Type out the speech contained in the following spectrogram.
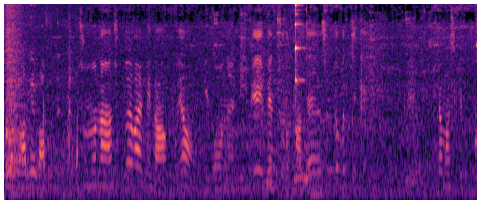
근데 다들 맛있어. 주문한 숯불갈비 나왔고요. 이거는 리뷰 이벤트로 받은 순두부찌개. 진짜 맛있겠다.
